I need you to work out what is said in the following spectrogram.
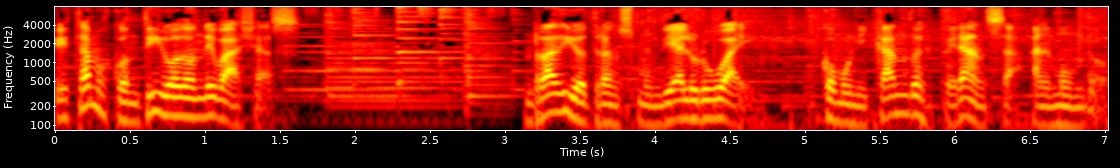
Estamos contigo donde vayas. Radio Transmundial Uruguay, comunicando esperanza al mundo.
